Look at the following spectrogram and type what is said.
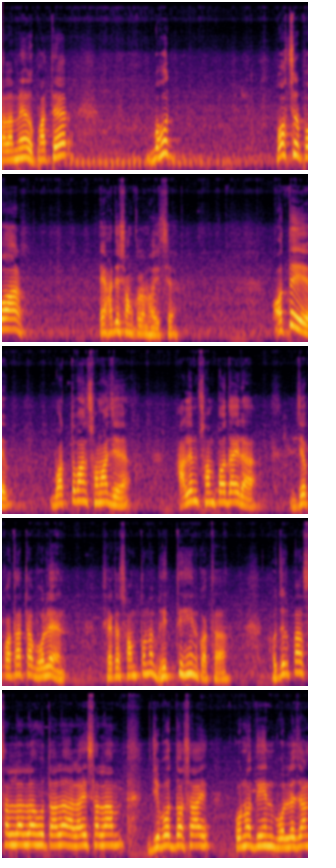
সাল্লামের উপাতের বহুত বছর পর এই হাদিস সংকলন হয়েছে। অতএব বর্তমান সমাজে আলেম সম্প্রদায়রা যে কথাটা বলেন সেটা সম্পূর্ণ ভিত্তিহীন কথা। হজুর পাক সাল্লাহ তালা আলাই সাল্লাম জীবদ্দশায় কোনো দিন বলে যান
